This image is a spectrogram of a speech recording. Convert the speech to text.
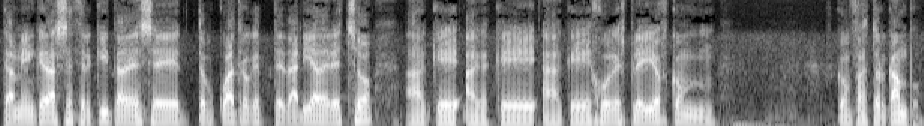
también quedarse cerquita de ese top 4 que te daría derecho a que, a que, a que juegues playoff con, con factor campo.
